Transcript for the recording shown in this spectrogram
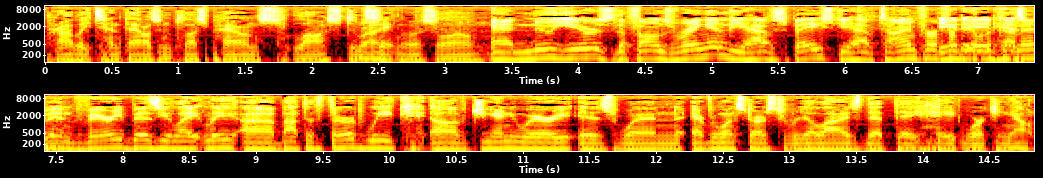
probably 10,000 plus pounds lost in Right. St. Louis alone. And New Year's, the phone's ringing. Do you have space? Do you have time for, for It, people it to come in has in? been very busy lately. Uh, about the third week of January is when everyone starts to realize that they hate working out.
